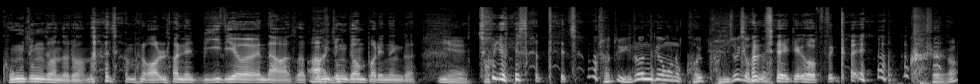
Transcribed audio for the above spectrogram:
공중전으로 말하자면 언론의 미디어에 나와서 아, 공중전 벌이는 거 예. 초유의 사태죠. 저도 이런 경우는 거의 본 적이 없는 전 세계가 없을 까요 그래요?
